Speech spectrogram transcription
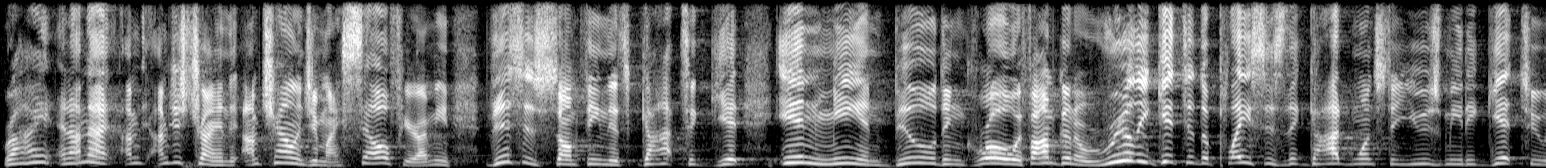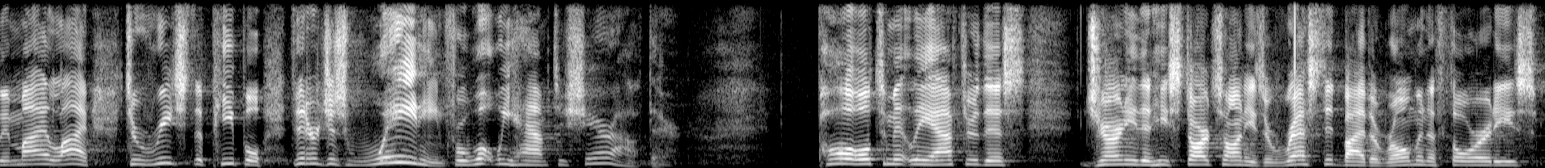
Right? And I'm not, I'm, I'm just trying to, I'm challenging myself here. I mean, this is something that's got to get in me and build and grow if I'm gonna really get to the places that God wants to use me to get to in my life to reach the people that are just waiting for what we have to share out there. Paul ultimately, after this journey that he starts on, he's arrested by the Roman authorities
